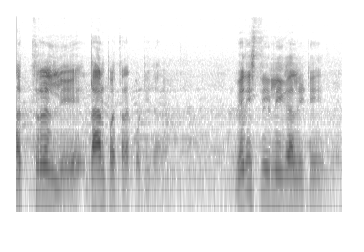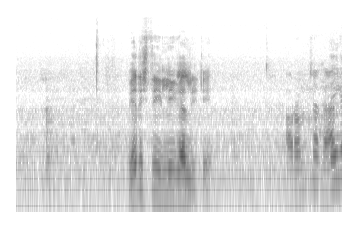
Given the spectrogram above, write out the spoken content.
ಹತ್ತರಲ್ಲಿ. ದಾನಪತ್ರ ಕೊಟ್ಟಿದ್ದಾರೆ. Where's is the illegality where's is the illegality ಅವ್ರ ಅಂಶದ ಈಗ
